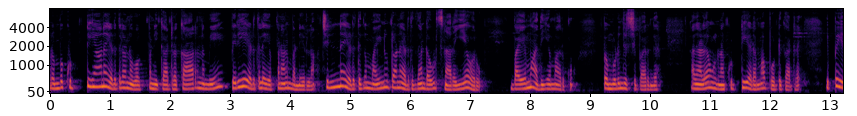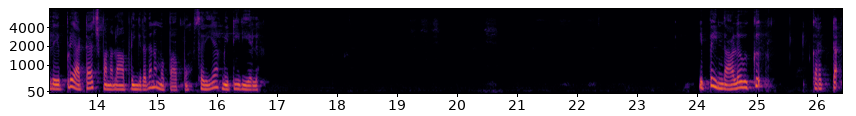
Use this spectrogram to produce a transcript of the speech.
ரொம்ப குட்டியான இடத்துல நான் ஒர்க் பண்ணி காட்டுற காரணமே பெரிய இடத்துல எப்போனாலும் பண்ணிடலாம். சின்ன இடத்துக்கு மைனூட்டான இடத்துக்கு தான் டவுட்ஸ் நிறைய வரும். பயமும் அதிகமாக இருக்கும். இப்போ முடிஞ்சிருச்சு பாருங்கள் அதனால தான் உங்களுக்கு நான் குட்டி இடமா போட்டு காட்டுறேன். இப்போ இதை எப்படி அட்டாச் பண்ணலாம் அப்படிங்கிறத நம்ம பார்ப்போம். சரியா? மெட்டீரியல் இப்போ இந்த அளவுக்கு கரெக்டாக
